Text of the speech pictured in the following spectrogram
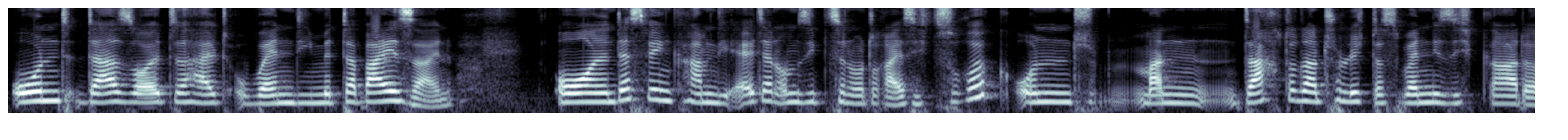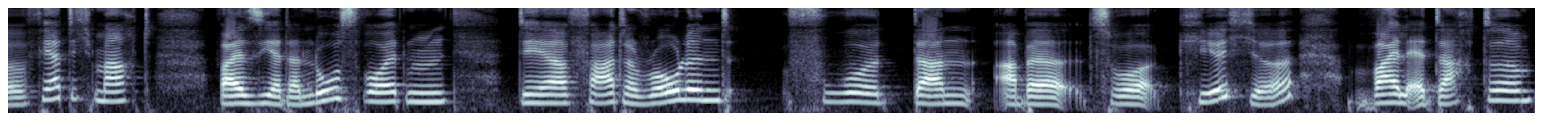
und da sollte halt Wendy mit dabei sein. Und deswegen kamen die Eltern um 17.30 Uhr zurück und man dachte natürlich, dass Wendy sich gerade fertig macht, weil sie ja dann los wollten. Der Vater Roland fuhr dann aber zur Kirche, weil er dachte,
